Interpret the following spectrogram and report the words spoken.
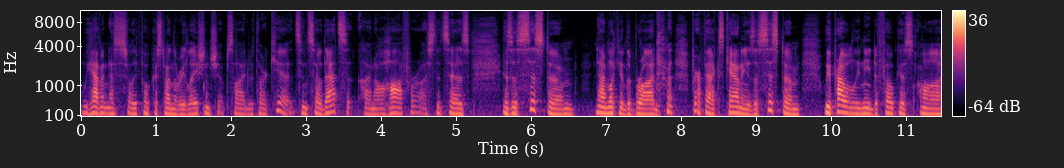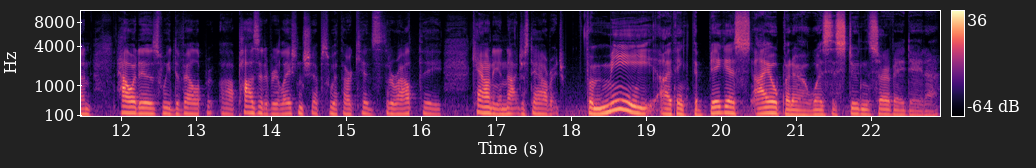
we haven't necessarily focused on the relationship side with our kids. And so that's an aha for us that says, as a system, now I'm looking at the broad Fairfax County as a system, we probably need to focus on how it is we develop uh, positive relationships with our kids throughout the county and not just average. For me, I think the biggest eye opener was the student survey data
